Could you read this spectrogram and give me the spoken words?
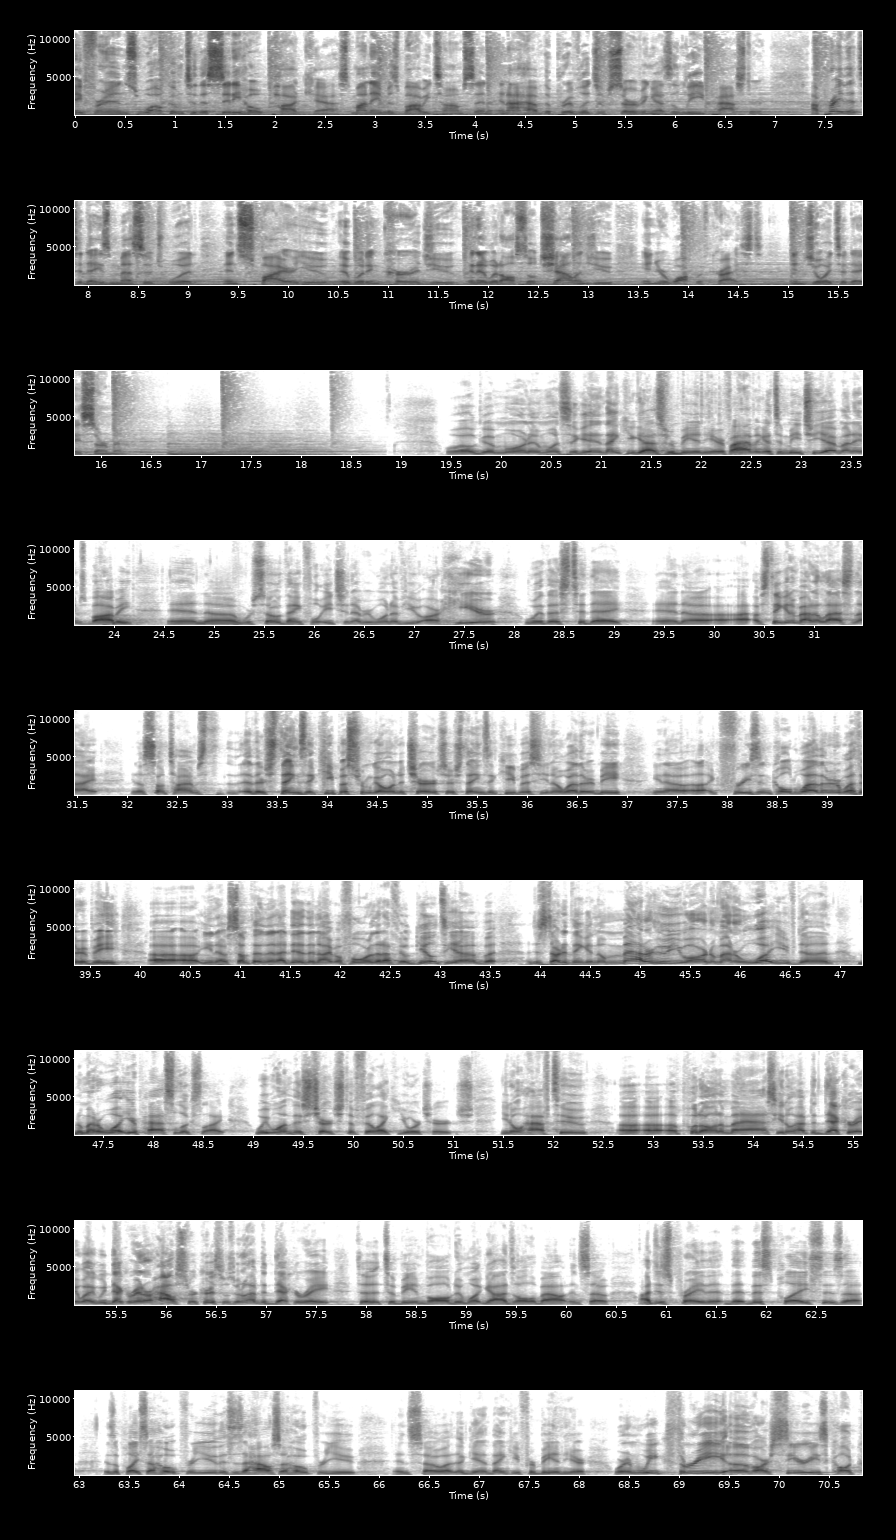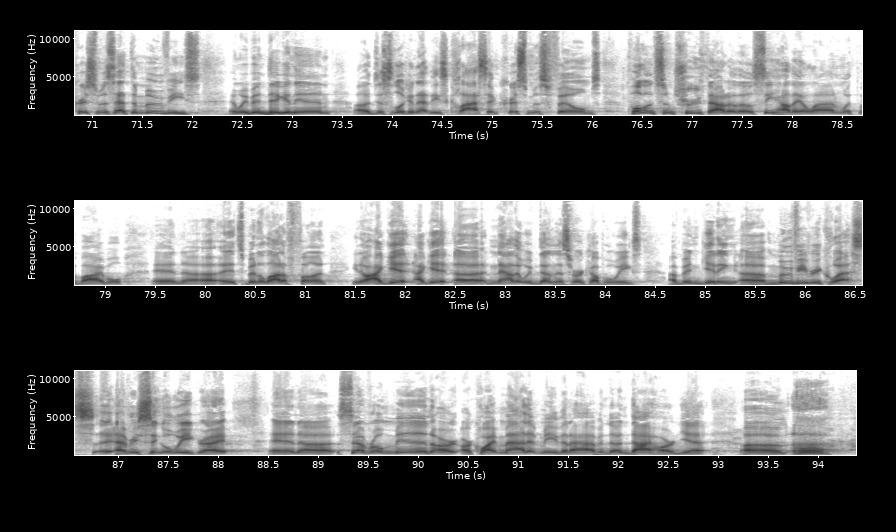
Hey, friends, welcome to the City Hope Podcast. My name is Bobby Thompson, and I have the privilege of serving as a lead pastor. I pray that today's message would inspire you, it would encourage you, and it would also challenge you in your walk with Christ. Enjoy today's sermon. Well, good morning once again. Thank you guys for being here. If I haven't got to meet you yet, my name's Bobby, and uh, we're so thankful each and every one of you are here with us today. And uh, I, was thinking about it last night you know, sometimes there's things that keep us from going to church. There's things that keep us, you know, whether it be, you know, uh, like freezing cold weather, whether it be, uh, uh, you know, something that I did the night before that I feel guilty of. But I just started thinking no matter who you are, no matter what you've done, no matter what your past looks like, we want this church to feel like your church. You don't have to uh, uh, uh, put on a mask. You don't have to decorate. Like we decorate our house for Christmas. We don't have to decorate to, to be involved in what God's all about. And so I just pray that, that this place is a, is a place of hope for you. This is a house of hope for you. And so, uh, again, thank you for being here. We're in week three of our series called Christmas at the Movies. And we've been digging in, uh, just looking at these classic Christmas films, pulling some truth out of those, see how they align with the Bible. And uh, uh it's been a lot of fun. You know, I get, I get uh, now that we've done this for a couple weeks, I've been getting uh, movie requests every single week, right? and several men are, are quite mad at me that I haven't done Die Hard yet. Um,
